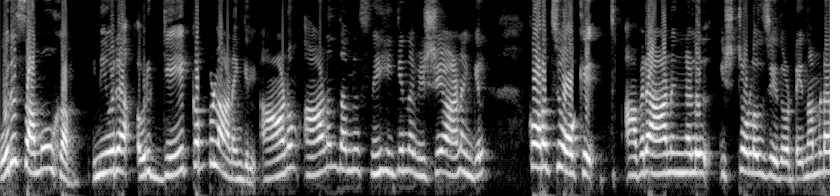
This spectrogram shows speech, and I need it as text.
ഒരു സമൂഹം ഇനി ഒരു ഒരു ഗേ കപ്പിൾ ആണെങ്കിൽ ആണും ആണും തമ്മിൽ സ്നേഹിക്കുന്ന വിഷയമാണെങ്കിൽ കുറച്ച് ഓക്കെ അവരാണുങ്ങൾ ഇഷ്ടമുള്ളത് ചെയ്തോട്ടെ. നമ്മുടെ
